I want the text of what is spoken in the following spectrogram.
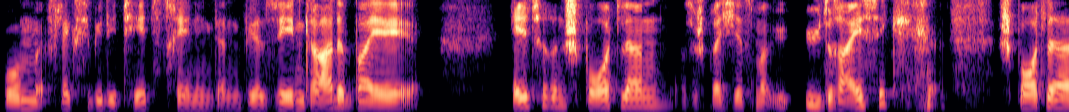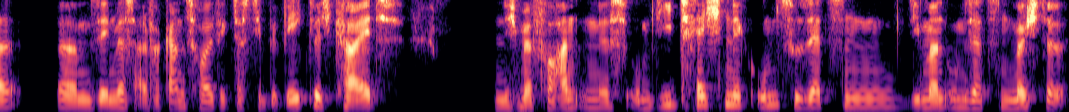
um Flexibilitätstraining, denn wir sehen gerade bei älteren Sportlern, also spreche ich jetzt mal Ü30 Sportler, ähm, sehen wir es einfach ganz häufig, dass die Beweglichkeit nicht mehr vorhanden ist, um die Technik umzusetzen, die man umsetzen möchte.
